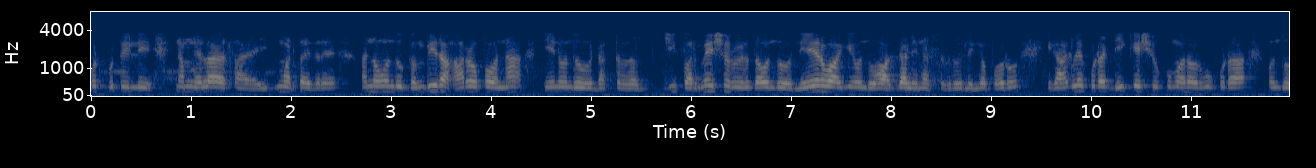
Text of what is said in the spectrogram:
ಕೊಟ್ಬಿಟ್ಟು ಇಲ್ಲಿ ನಮ್ನೆಲ್ಲ ಇದು ಮಾಡ್ತಾ ಇದ್ದಾರೆ ಅನ್ನೋ ಒಂದು ಗಂಭೀರ ಆರೋಪವನ್ನ ಏನೊಂದು ಡಾಕ್ಟರ್ ಜಿ ಪರಮೇಶ್ವರ್ ವಿರುದ್ಧ ಒಂದು ನೇರವಾಗಿ ಒಂದು ವಾಗ್ದಾಳಿ ನಡೆಸಿದ್ರು ಲಿಂಗಪ್ಪ ಅವರು. ಈಗಾಗಲೇ ಕೂಡ ಡಿ ಕೆ ಶಿವಕುಮಾರ್ ಅವ್ರಿಗೂ ಕೂಡ ಒಂದು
